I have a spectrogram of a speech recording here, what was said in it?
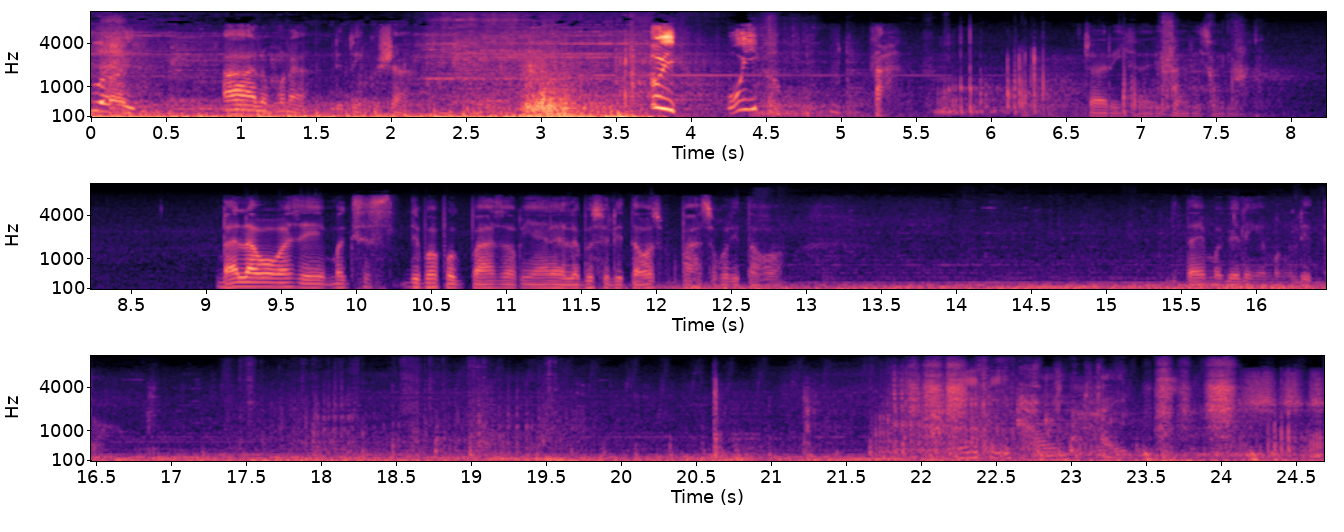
Slide! Ah, alam ko na. Dituin ko siya. Uy! Puta! Sorry, sorry, sorry, sorry. Bala ko kasi, magsas... Di ba pagpasok niya, lalabas ulit ako, papasok ulit ako. Hindi tayo magaling ang mga lito. Maybe if I hide.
